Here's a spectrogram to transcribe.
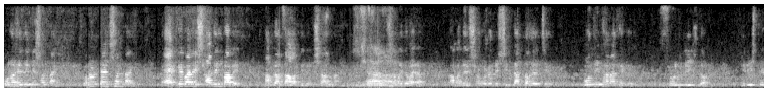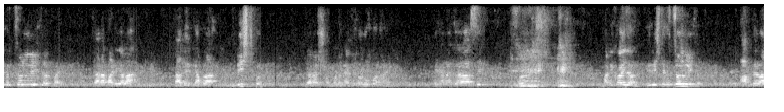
কোনো হেজিটেশন নাই কোনো টেনশন নাই। একেবারে স্বাধীনভাবে আমরা দাওয়াত দিব ইনশাআল্লাহ। সময় ভাইরা আমাদের সংগঠনের সিদ্ধান্ত হয়েছে প্রতি থানা থেকে চল্লিশ জন তিরিশ থেকে চল্লিশ জন ভাই যারা বাড়িওয়ালা তাদেরকে আমরা লিস্ট করব। যারা সংগঠন এখনও রোপণ হয়নি এখানে যারা আছে চল্লিশ। মানে কয়জন? তিরিশ থেকে চল্লিশ জন। আপনারা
